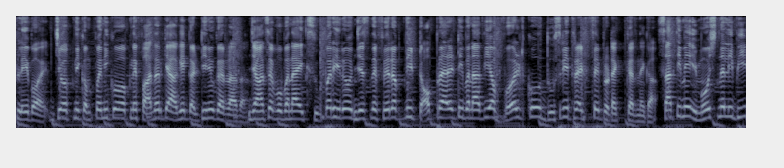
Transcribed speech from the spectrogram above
play जो अपनी कंपनी को अपने फादर के आगे कंटिन्यू कर रहा था, जहाँ से वो बना एक सुपर हीरो जिसने फिर अपनी टॉप प्रायोरिटी बना दिया वर्ल्ड को दूसरी थ्रेट से प्रोटेक्ट करने का। साथ ही में इमोशनली भी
